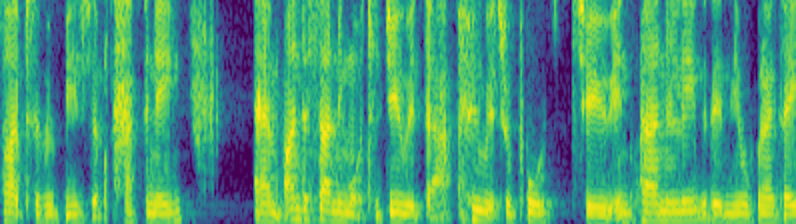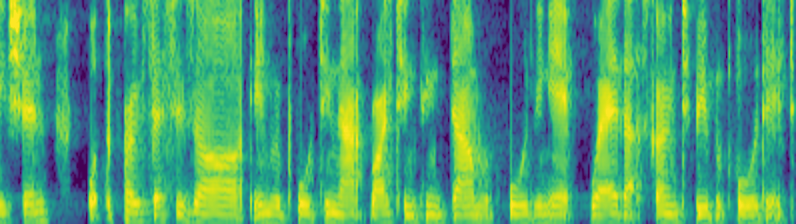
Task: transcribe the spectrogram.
types of abuse happening, um, understanding what to do with that, who it's reported to internally within the organisation, what the processes are in reporting that, writing things down, recording it, where that's going to be recorded.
